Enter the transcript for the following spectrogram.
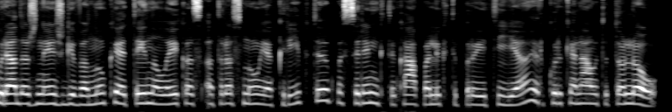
kurią dažnai išgyvenu, kai ateina laikas atras naują kryptį, pasirinkti, ką palikti praeitie ir kur keliauti toliau.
